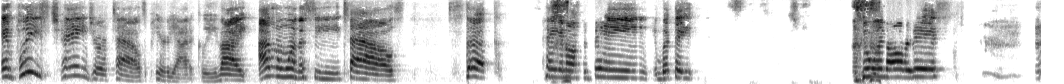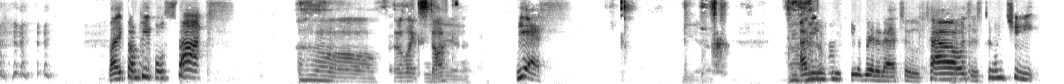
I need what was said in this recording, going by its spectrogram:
And please change your towels periodically. Like, I don't want to see towels stuck hanging off the thing, but they doing all of this. Like some people's socks. Oh, they're like stuck. Yeah, Yes. yeah. I need number- to get rid of that too. Towels is too cheap.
